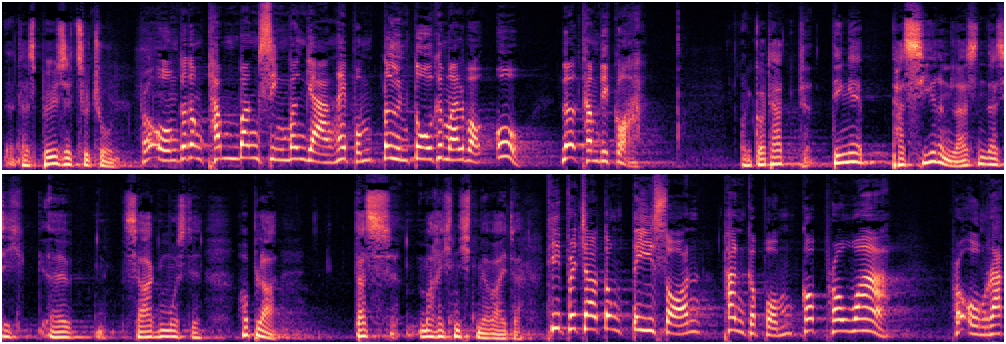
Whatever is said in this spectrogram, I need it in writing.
das Böse zu tun. พระองค์ก็ต้องทำบางสิ่งบางอย่าง ให้ผมตื่นตัวขึ้นมาแล้วบอก โอ้ เลิกทำดีกว่า Und Gott hat Dinge passieren lassen, dass ich äh, sagen musste, hoppla, das mache ich nicht mehr weiter. ที่พระเจ้าต้องตีสอนท่านกับผม ก็เพราะว่าพระองค์รัก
